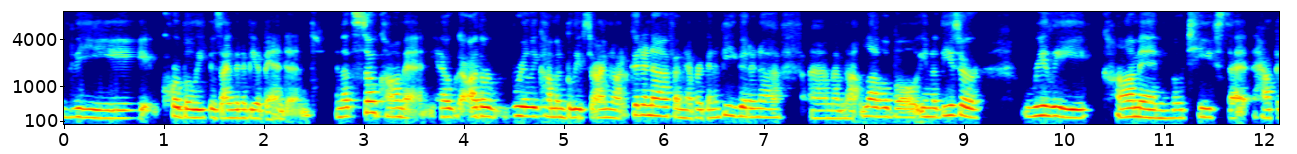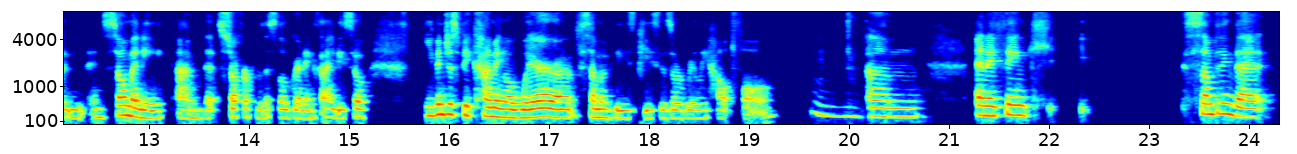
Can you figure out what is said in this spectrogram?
the core belief is I'm going to be abandoned. And that's so common. You know, other really common beliefs are I'm not good enough, I'm never going to be good enough, um, I'm not lovable. You know, these are really common motifs that happen in so many um, that suffer from this low grade anxiety. So even just becoming aware of some of these pieces are really helpful. Mm-hmm. Um, and I think something that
